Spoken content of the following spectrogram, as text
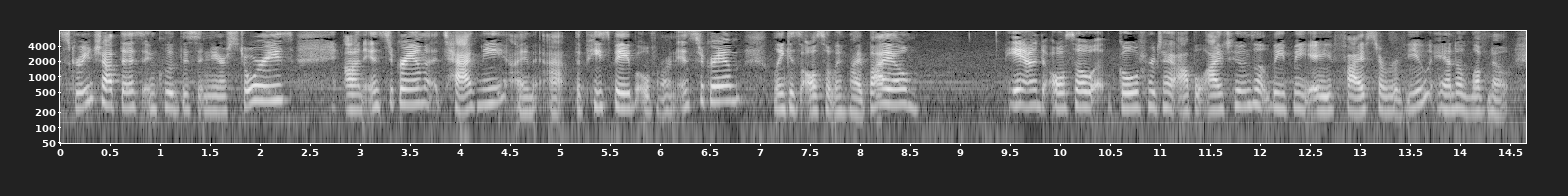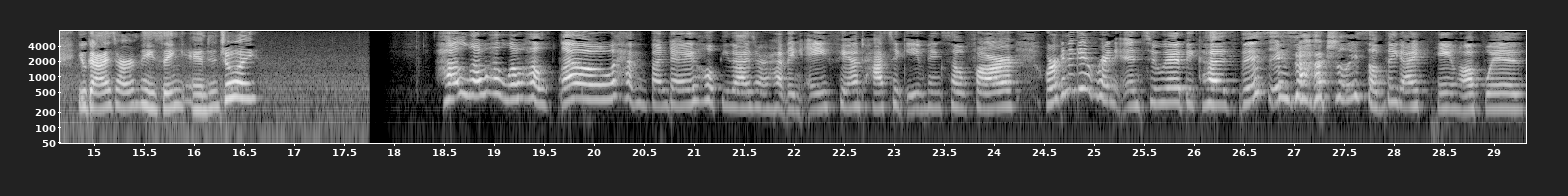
screenshot this, include this in your stories on Instagram, tag me. I'm at the Peace Babe over on Instagram. Link is also in my bio. And also go over to Apple iTunes, leave me a five star review and a love note. You guys are amazing and enjoy. Hello, hello, hello. Happy Monday. Hope you guys are having a fantastic evening so far. We're going to get right into it because this is actually something I came up with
